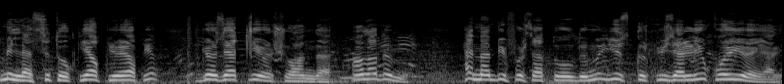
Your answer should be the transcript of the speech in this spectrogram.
Millet stok yapıyor yapıyor, gözetliyor şu anda. Anladın mı? Hemen bir fırsatta olduğumu 140-150'yi koyuyor yani.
